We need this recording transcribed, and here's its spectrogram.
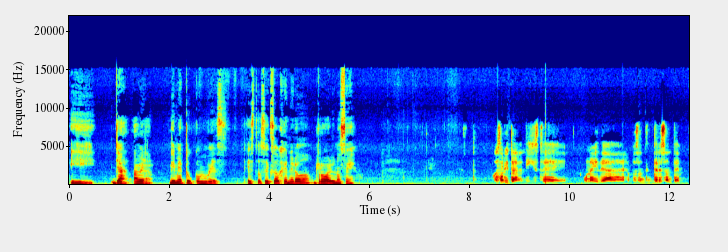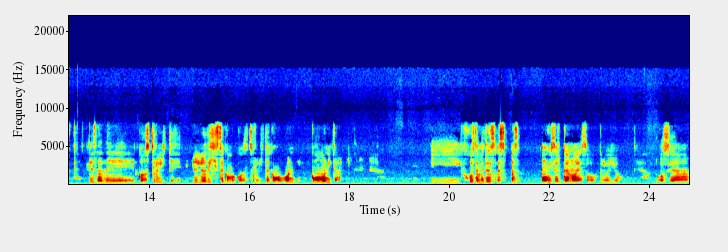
Y ya, a ver, dime tú cómo ves esto, sexo, género, rol, no sé. Pues ahorita dijiste una idea bastante interesante, que es la de construirte. Lo dijiste como construirte como, como Mónica. Y justamente es, es, muy cercano a eso, creo yo. O sea,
